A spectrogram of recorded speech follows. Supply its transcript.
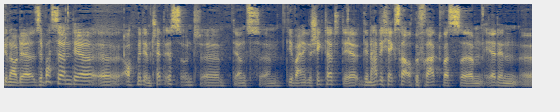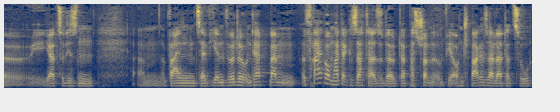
Genau, der Sebastian, der äh, auch mit im Chat ist und äh, der uns ähm, die Weine geschickt hat, der, den hatte ich extra auch gefragt, was ähm, er denn äh, ja zu diesen ähm, Weinen servieren würde. Und er hat beim Freiraum hat er gesagt, also da, da passt schon irgendwie auch ein Spargelsalat dazu,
